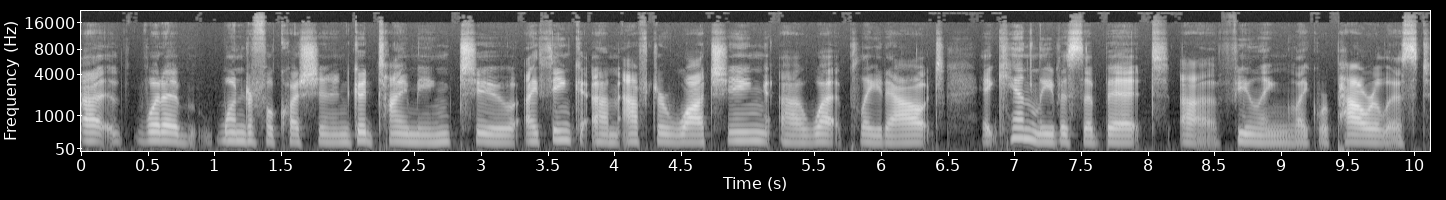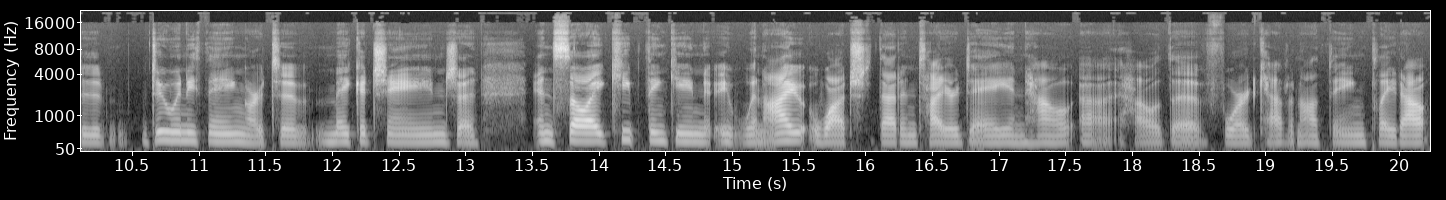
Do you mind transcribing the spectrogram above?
Uh, what a wonderful question and good timing too. I think um, after watching uh, what played out, it can leave us a bit uh, feeling like we're powerless to do anything or to make a change. And, and so I keep thinking it, when I watched that entire day and how uh, how the Ford Kavanaugh thing played out,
